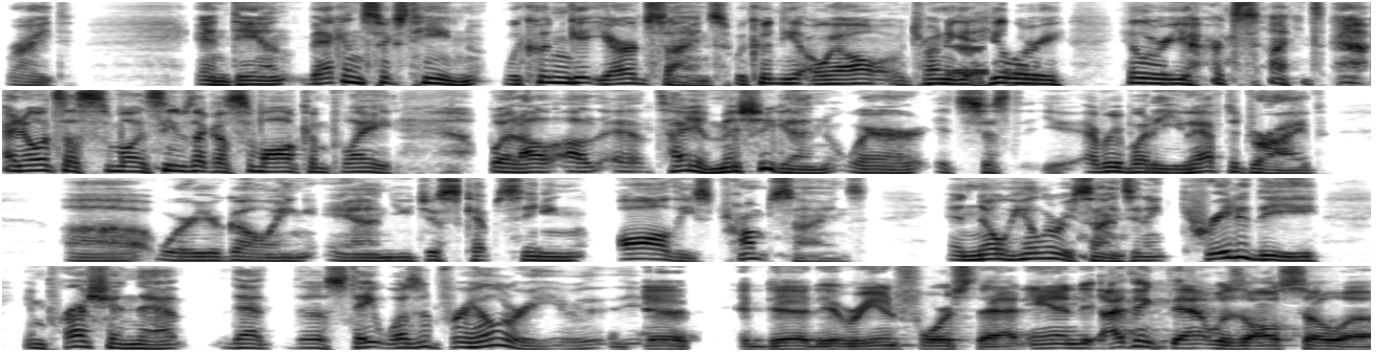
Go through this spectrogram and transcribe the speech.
Right. And Dan, back in 16, we couldn't get yard signs. We couldn't get, well, we're trying to get Hillary, Hillary yard signs. I know it's a small, it seems like a small complaint, but I'll, I'll, I'll tell you, Michigan, where it's just everybody, you have to drive uh, where you're going, and you just kept seeing all these Trump signs and no Hillary signs, and it created the impression that that the state wasn't for Hillary. It did. It, did. it reinforced that, and I think that was also a.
